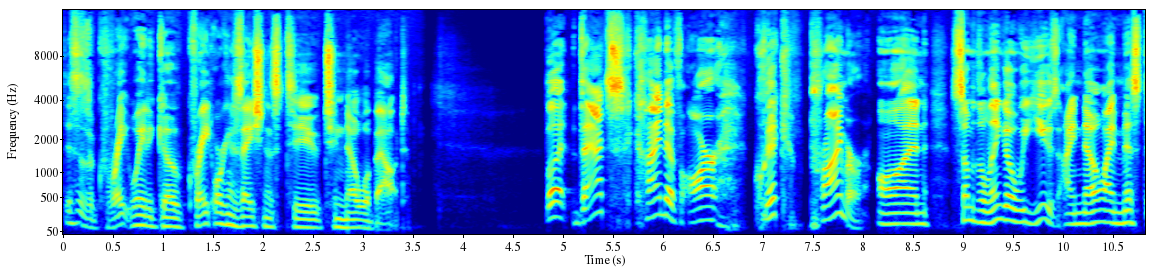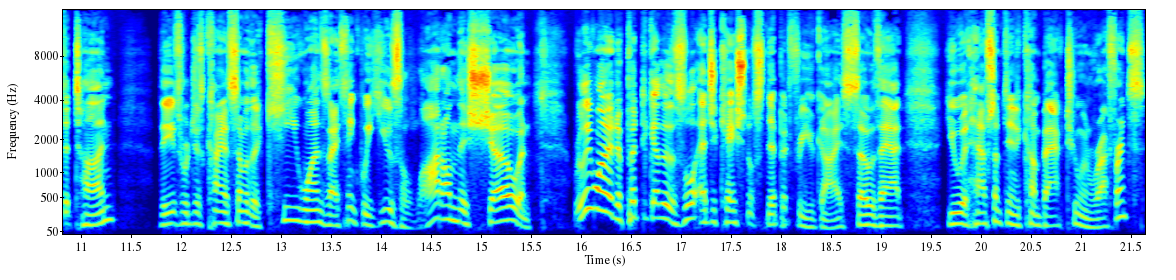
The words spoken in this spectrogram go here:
this is a great way to go. Great organizations to to know about. But that's kind of our quick primer on some of the lingo we use. I know I missed a ton. These were just kind of some of the key ones I think we use a lot on this show and really wanted to put together this little educational snippet for you guys so that you would have something to come back to and reference.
